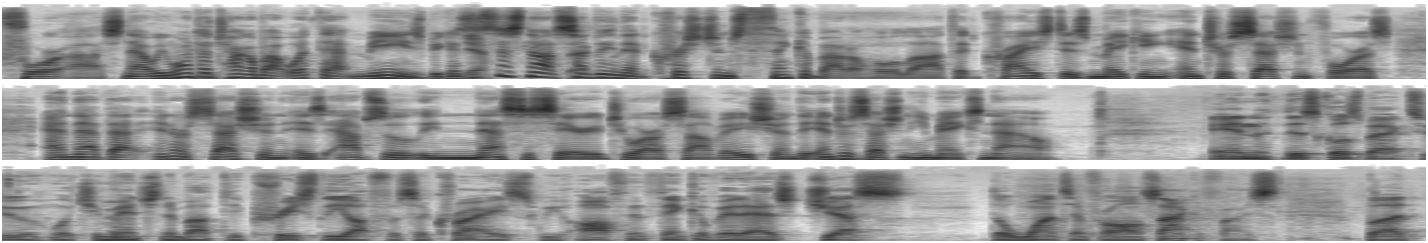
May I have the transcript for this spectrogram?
for us. Now, we want to mm-hmm. talk about what that means because this is not something that Christians think about a whole lot that Christ is making intercession for us and that that intercession is absolutely necessary to our salvation, the mm-hmm. intercession he makes now. And this goes back to what you mentioned about the priestly office of Christ. We often think of it as just the once and for all sacrifice. But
